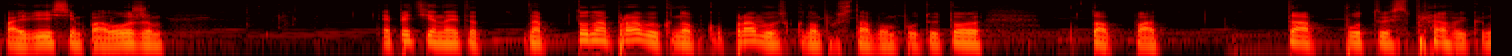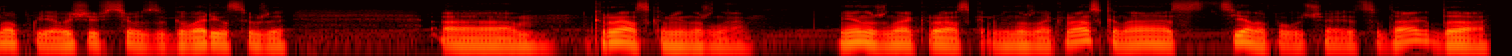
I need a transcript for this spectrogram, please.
повесим, положим. Опять я на этот, на, то на правую кнопку, правую кнопку с табом путаю, то таб, по, таб путаю с правой кнопкой. Я вообще все заговорился уже. А, краска мне нужна. Мне нужна краска. Мне нужна краска на стену, получается, да? Да.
